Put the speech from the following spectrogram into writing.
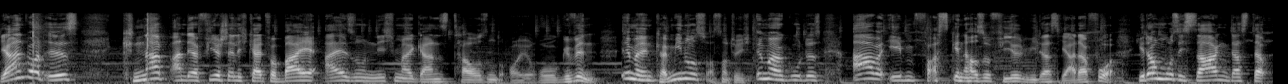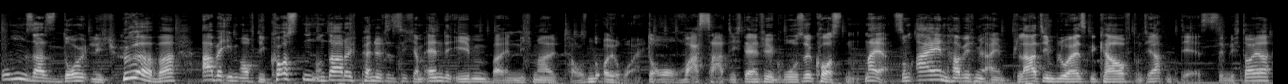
Die Antwort ist knapp an der Vierstelligkeit vorbei, also nicht mal ganz 1000 Euro Gewinn. Immerhin kein Minus, was natürlich immer gut ist, aber eben fast genauso viel wie das Jahr davor. Jedoch muss ich sagen, dass der Umsatz deutlich höher war, aber eben auch die Kosten und dadurch pendelt es sich am Ende eben bei nicht mal 1000 Euro ein. Doch was hatte ich denn für große Kosten? Naja, zum einen habe ich mir einen Platin Blue Eyes gekauft und ja, der ist ziemlich teuer.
